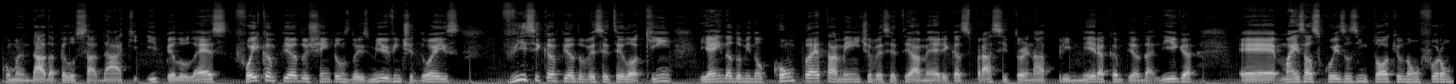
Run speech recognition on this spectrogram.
comandada pelo Sadak e pelo Les, foi campeã do Champions 2022, vice-campeã do VCT Loquim e ainda dominou completamente o VCT Américas para se tornar a primeira campeã da liga. É, mas as coisas em Tóquio não foram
